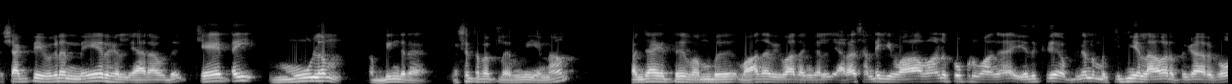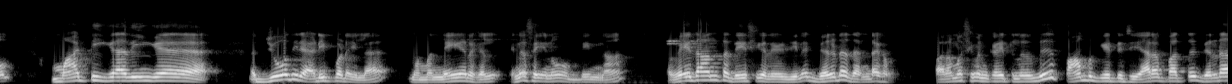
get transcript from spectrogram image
சக்தி விகடன் நேயர்கள் யாராவது கேட்டை மூலம் அப்படிங்கிற நட்சத்திரத்துல இருந்தீங்கன்னா பஞ்சாயத்து வம்பு வாத விவாதங்கள் யாராவது சண்டைக்கு வா வான்னு கூப்பிடுவாங்க. எதுக்கு அப்படின்னா நம்ம கிட்னியை லாவறதுக்காக இருக்கும். மாட்டிக்காதீங்க. ஜோதிட அடிப்படையில நம்ம நேயர்கள் என்ன செய்யணும் அப்படின்னா வேதாந்த தேசிகர் எழுதின கருட தண்டகம். பரமசிவன் கழுத்திலிருந்து பாம்பு கேட்டுச்சு. யாரை பார்த்து? கருடா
